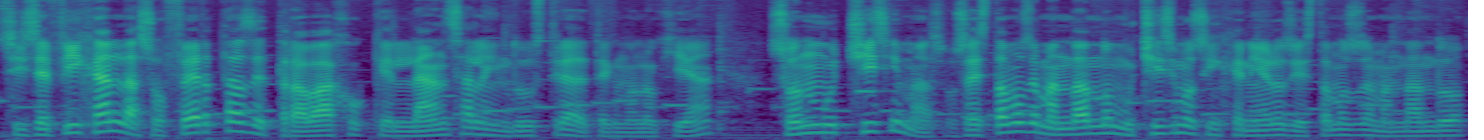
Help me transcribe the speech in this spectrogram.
si se fijan, las ofertas de trabajo que lanza la industria de tecnología son muchísimas. O sea, estamos demandando muchísimos ingenieros y estamos demandando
